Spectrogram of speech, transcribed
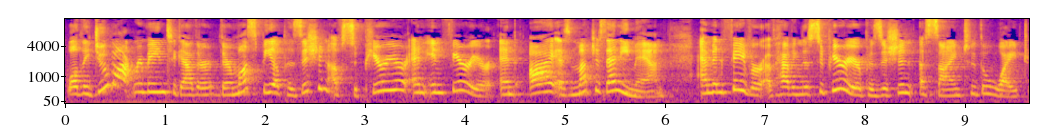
While they do not remain together, there must be a position of superior and inferior, and I, as much as any man, am in favor of having the superior position assigned to the white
